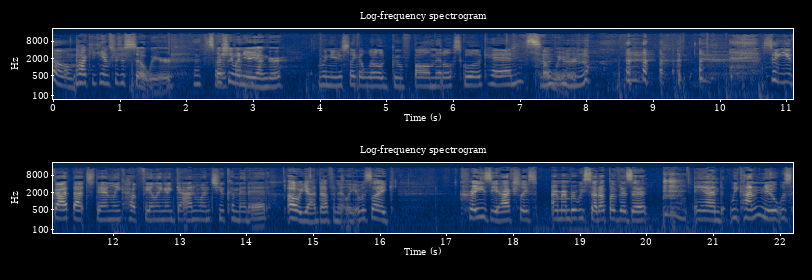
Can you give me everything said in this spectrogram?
oh, Hockey camps are just so weird, so especially when you're younger. When you're just like a little goofball middle school kid. So weird. Mm-hmm. So you got that Stanley Cup feeling again once you committed. Oh yeah, definitely. It was like crazy actually. I remember we set up a visit and we kind of knew it was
